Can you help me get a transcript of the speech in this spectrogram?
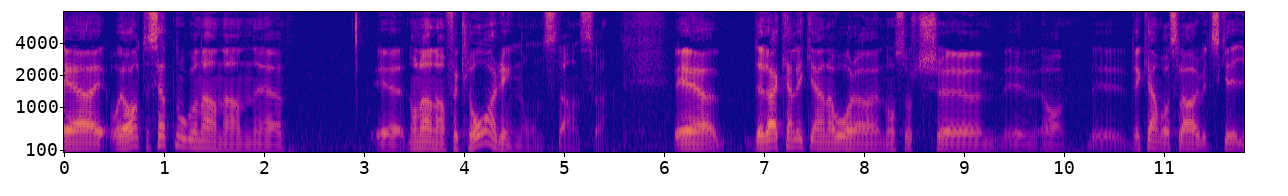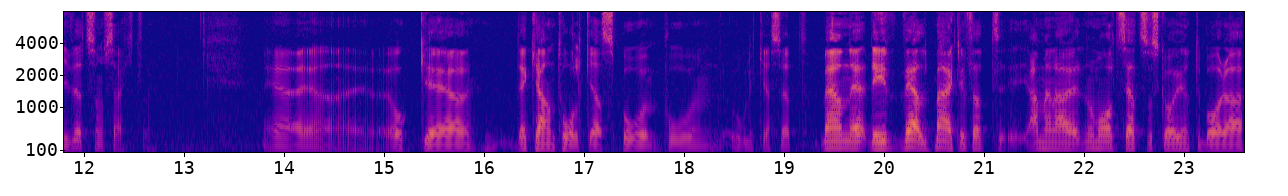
Eh, och jag har inte sett någon annan, eh, eh någon annan förklaring någonstans. Eh, det där kan lika gärna vara någon sorts, eh, ja, det kan vara slarvigt skrivet som sagt. Eh, och eh, det kan tolkas på, på olika sätt. Men eh, det är väldigt märkligt för att jag menar, normalt sett så ska ju inte bara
